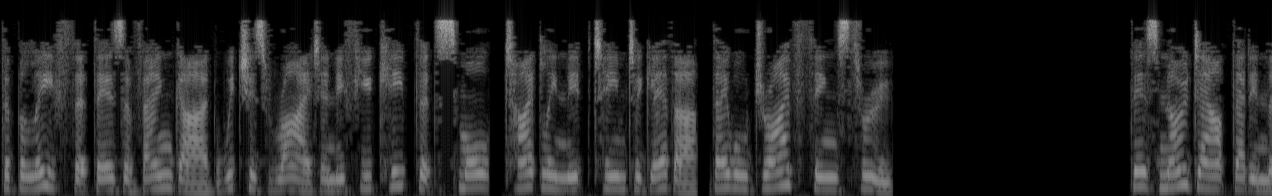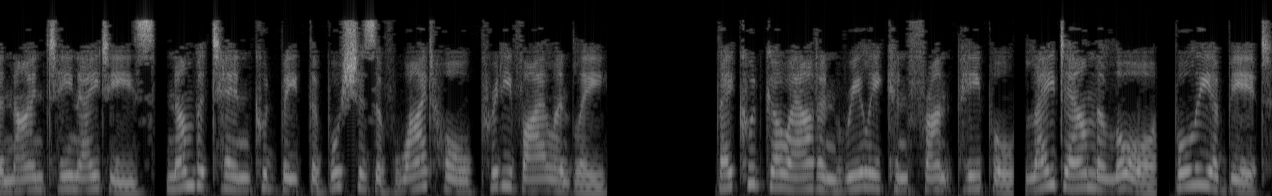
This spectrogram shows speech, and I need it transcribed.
the belief that there's a vanguard which is right and if you keep that small, tightly knit team together, they will drive things through. There's no doubt that in the 1980s, Number 10 could beat the Bushes of Whitehall pretty violently. They could go out and really confront people, lay down the law, bully a bit.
